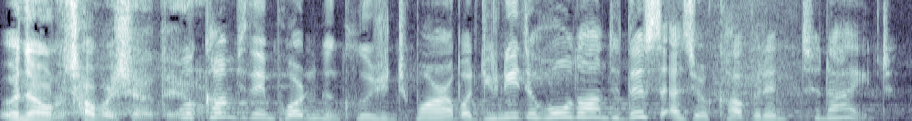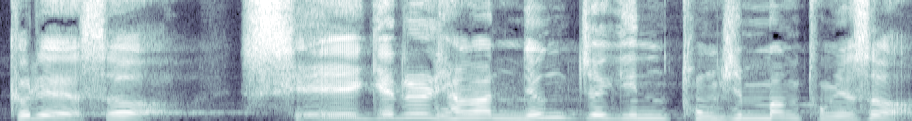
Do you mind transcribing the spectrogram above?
언약으로 잡으셔야 돼요. We'll come to the important conclusion tomorrow, but you need to hold on to this as your covenant tonight. 그래서 세계를 향한 영적인 통신망 통해서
